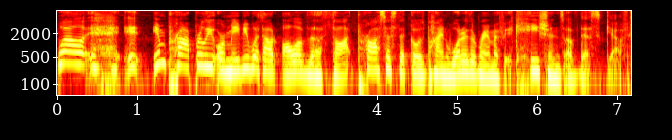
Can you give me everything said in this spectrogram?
Well, it, it improperly or maybe without all of the thought process that goes behind what are the ramifications of this gift.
